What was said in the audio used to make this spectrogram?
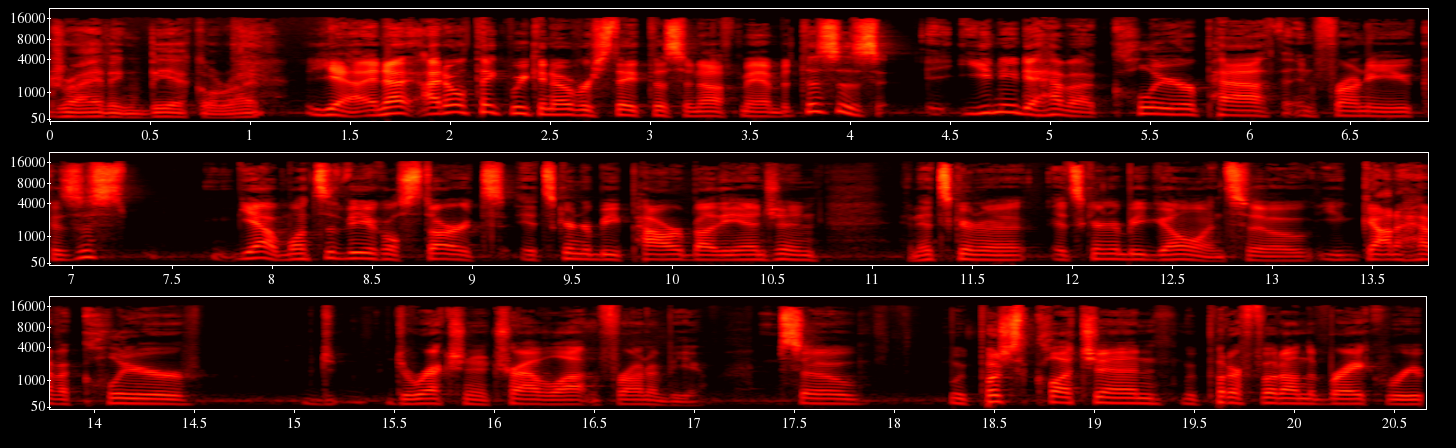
driving vehicle right? Yeah and I, I don't think we can overstate this enough man but this is you need to have a clear path in front of you because this yeah once the vehicle starts it's going to be powered by the engine and it's going to it's going to be going. So you got to have a clear d- direction to travel out in front of you. So we push the clutch in we put our foot on the brake we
